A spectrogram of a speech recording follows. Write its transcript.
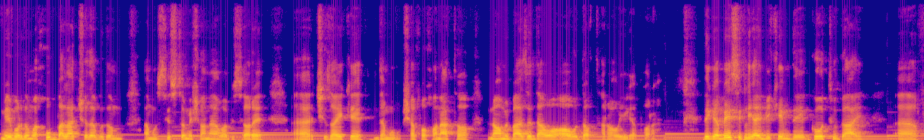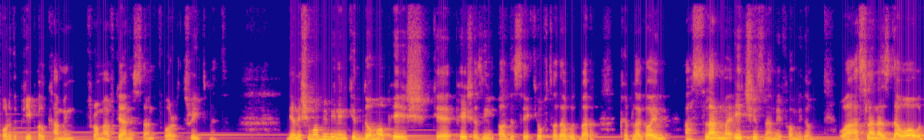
می بردم و خوب بلد شده بودم. امو سیستمشانه و بسیار چیزایی که دمو شفاخانه تا نام بعض دواها و دکترها و پاره. دیگه basically I became the go-to guy uh, for the people coming from Afghanistan for یعنی شما ببینید که دو ماه پیش که پیش از این حادثه که افتاده بود بر قبلگایم اصلا ما هیچ چیز نمیفهمیدم و اصلا از دوا و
